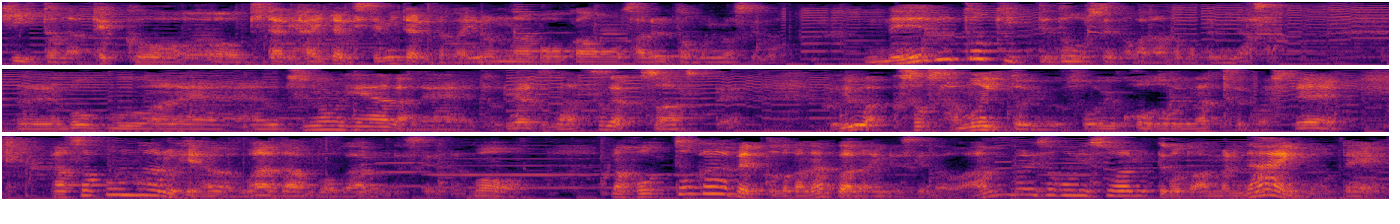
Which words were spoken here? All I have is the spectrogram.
ヒートなテックを着たり履いたりしてみたりとか、いろんな防寒をされると思いますけど、寝る時ってどうしてるのかなと思って皆さん。えー、僕はね、うちの部屋がね、とりあえず夏がクソ暑くて、冬はクソ寒いという、そういう構造になっておりまして、パソコンのある部屋は暖房があるんですけれども、まあ、ホットカーペットとかなくはないんですけど、あんまりそこに座るってことはあんまりないので、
